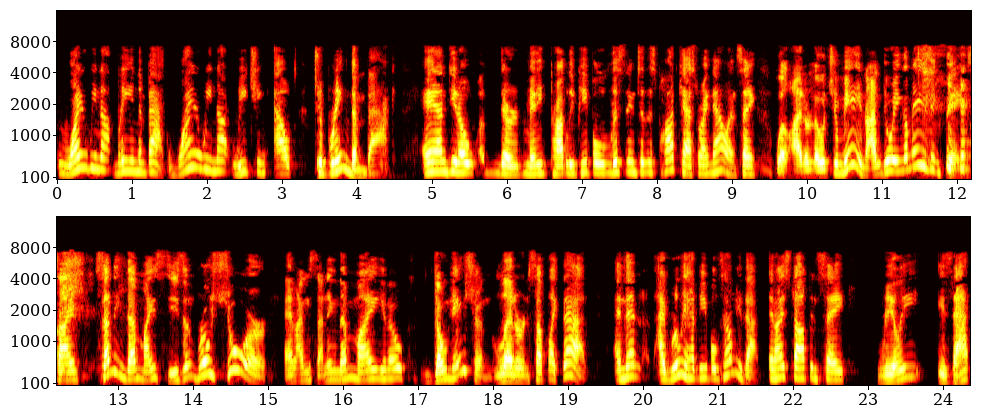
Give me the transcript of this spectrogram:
why are we not bringing them back? Why are we not reaching out to bring them back? And you know, there are many probably people listening to this podcast right now and saying, "Well, I don't know what you mean. I'm doing amazing things. I'm sending them my season brochure, and I'm sending them my, you know, donation letter and stuff like that." And then I really had people tell me that, and I stop and say, "Really? Is that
